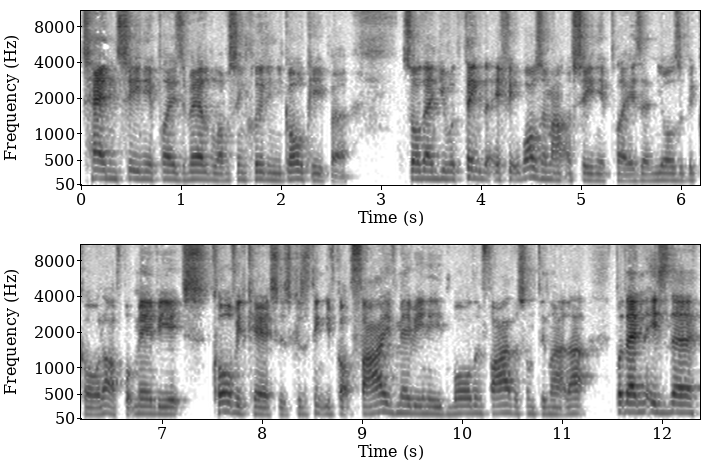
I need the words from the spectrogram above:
10 senior players available, obviously, including your goalkeeper. So then you would think that if it was amount of senior players, then yours would be called off. But maybe it's COVID cases because I think you've got five. Maybe you need more than five or something like that. But then is there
